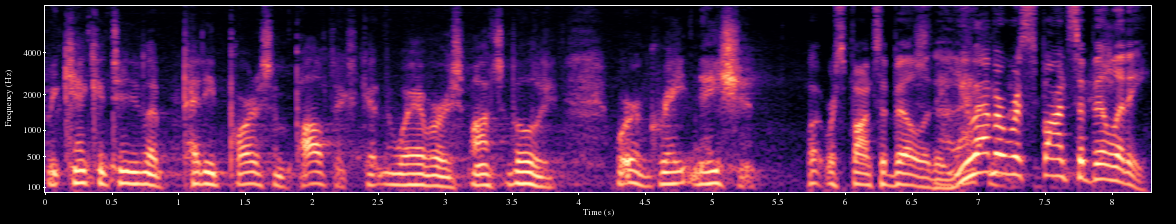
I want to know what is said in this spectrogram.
We can't continue to let petty partisan politics get in the way of our responsibility. We're a great nation. What responsibility? You have a responsibility.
